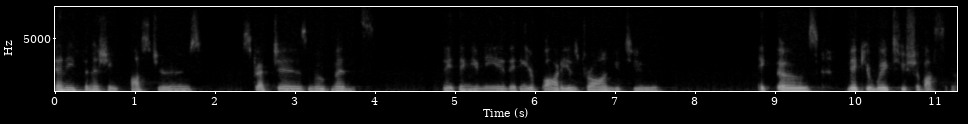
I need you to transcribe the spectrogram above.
any finishing postures, stretches, movements, anything you need, anything your body is drawing you to, take those, make your way to Shavasana.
